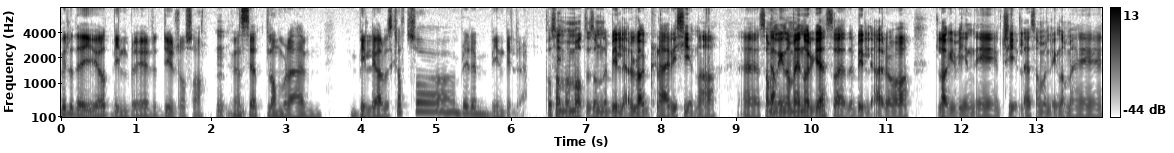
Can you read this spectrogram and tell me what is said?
vil det gjøre at vin blir dyrere også. Mm. Mens i et land hvor det er billig arbeidskraft, så blir det vin billigere. På samme måte som det er billigere å lage klær i Kina eh, sammenligna med i Norge, så er det billigere å lage vin i Chile sammenligna med i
